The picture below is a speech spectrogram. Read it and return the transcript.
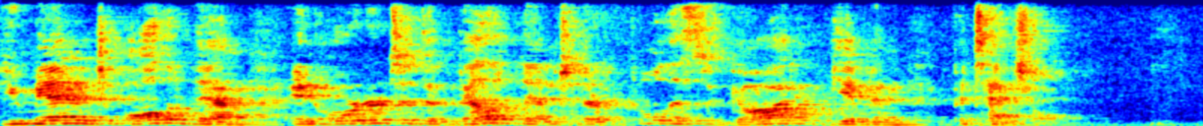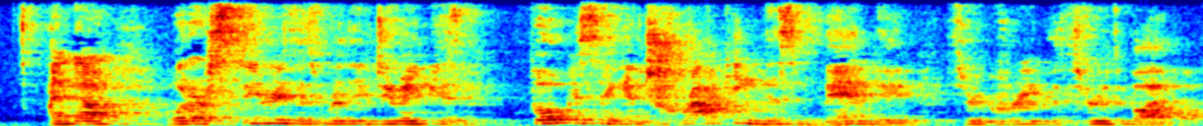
You manage all of them in order to develop them to their fullest God given potential. And now, what our series is really doing is focusing and tracking this mandate through, through the Bible.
